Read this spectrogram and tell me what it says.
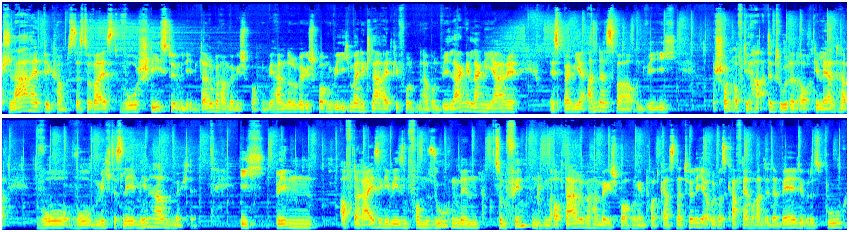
Klarheit bekommst, dass du weißt, wo stehst du im Leben. Darüber haben wir gesprochen. Wir haben darüber gesprochen, wie ich meine Klarheit gefunden habe und wie lange, lange Jahre es bei mir anders war und wie ich schon auf die harte Tour dann auch gelernt habe, wo, wo mich das Leben hinhaben möchte. Ich bin auf der Reise gewesen vom Suchenden zum Findenden. Auch darüber haben wir gesprochen im Podcast. Natürlich auch über das Kaffee am Rande der Welt, über das Buch.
